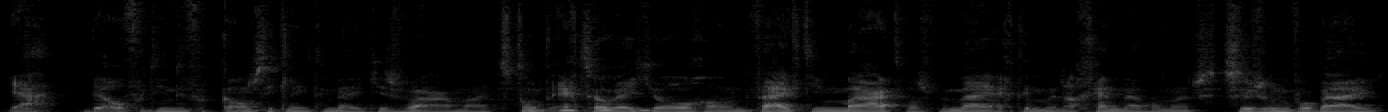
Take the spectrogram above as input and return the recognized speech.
ja, welverdiende vakantie klinkt een beetje zwaar, maar het stond echt zo, weet je wel, gewoon 15 maart was bij mij echt in mijn agenda van het seizoen voorbij.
